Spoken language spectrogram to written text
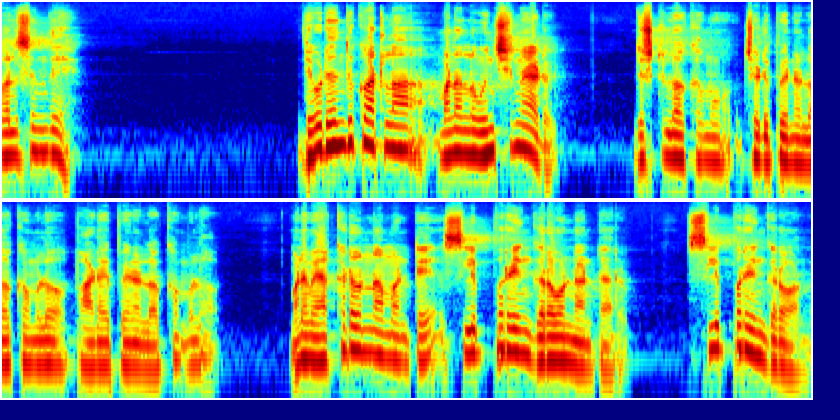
వలసిందే దేవుడు ఎందుకు అట్లా మనల్ని ఉంచినాడు? దుష్టులోకము చెడిపోయిన లోకంలో పాడైపోయిన లోకంలో మనం ఎక్కడ ఉన్నామంటే స్లిప్పరింగ్ గ్రౌండ్ అంటారు. Slippering ground.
